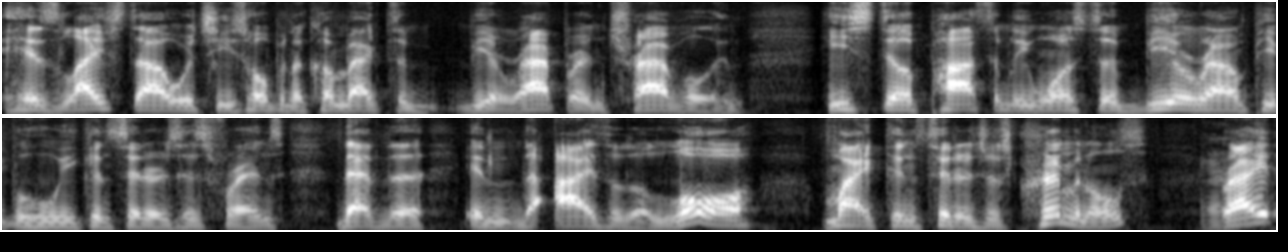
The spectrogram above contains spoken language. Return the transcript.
his lifestyle, which he's hoping to come back to be a rapper and travel, and he still possibly wants to be around people who he considers his friends that the in the eyes of the law might consider just criminals, right?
